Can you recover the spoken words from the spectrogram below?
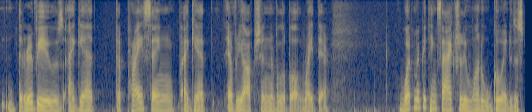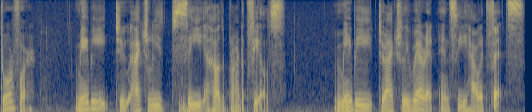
the reviews. I get the pricing, I get every option available right there. What maybe things I actually want to go into the store for? Maybe to actually see how the product feels. Maybe to actually wear it and see how it fits.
